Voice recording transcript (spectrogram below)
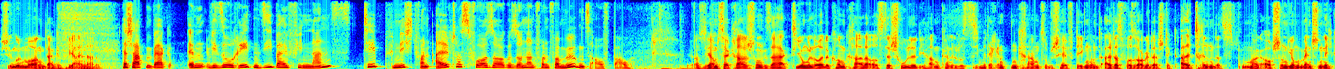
Schönen guten Morgen, danke für die Einladung. Herr Scharpenberg, ähm, wieso reden Sie bei Finanztipp nicht von Altersvorsorge, sondern von Vermögensaufbau? Ja, Sie haben es ja gerade schon gesagt, junge Leute kommen gerade aus der Schule, die haben keine Lust, sich mit Rentenkram zu beschäftigen und Altersvorsorge, da steckt alt drin, das mag auch schon junge Menschen nicht.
